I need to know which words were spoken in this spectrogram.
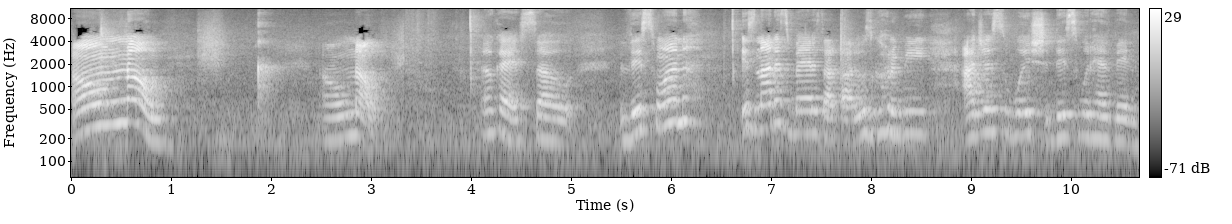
Oh no. Oh no. Okay, so this one is not as bad as I thought it was gonna be. I just wish this would have been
